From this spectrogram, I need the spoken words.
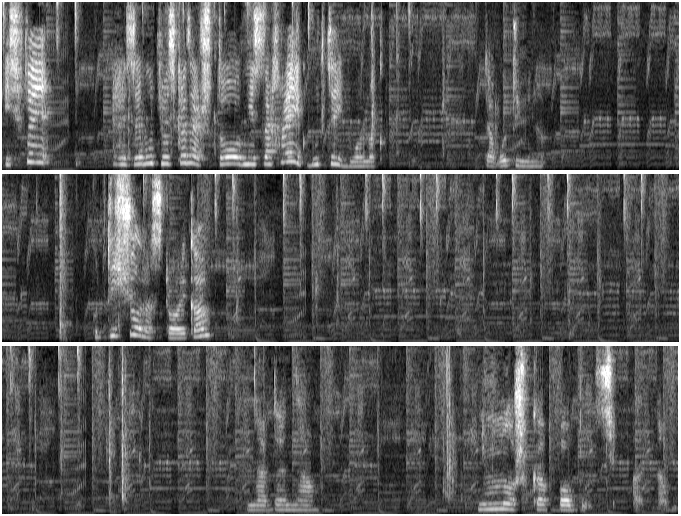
Если кто забудьте сказать, что вместо охранника будет ребенок. Да, вот именно. Вот еще настройка. Надо нам немножко побыть одному.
